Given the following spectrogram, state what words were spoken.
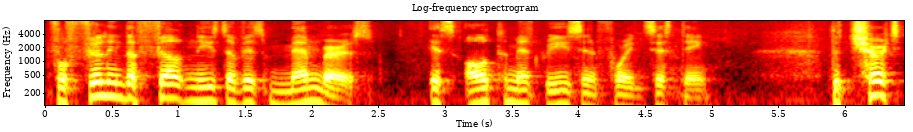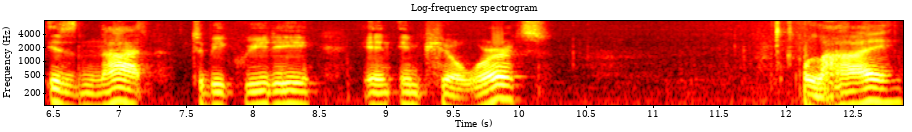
fulfilling the felt needs of its members, its ultimate reason for existing. The church is not to be greedy in impure works, lie,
